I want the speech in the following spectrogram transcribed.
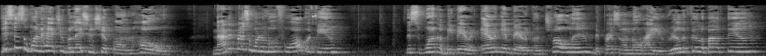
This is the one that had your relationship on hold. Now the person want to move forward with you. This one could be very arrogant, very controlling. The person don't know how you really feel about them.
